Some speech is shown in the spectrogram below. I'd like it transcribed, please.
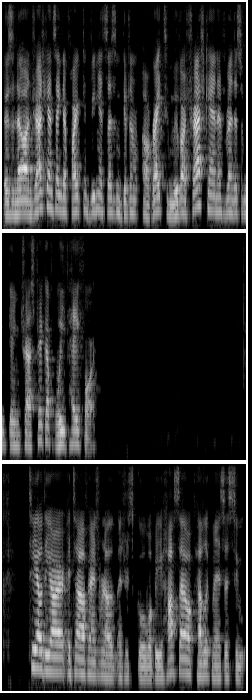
There's a note on trash can saying their park convenience doesn't give them a right to move our trash can and prevent us from getting trash pickup we pay for. TLDR, entitled parents from an elementary school will be hostile public menaces to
